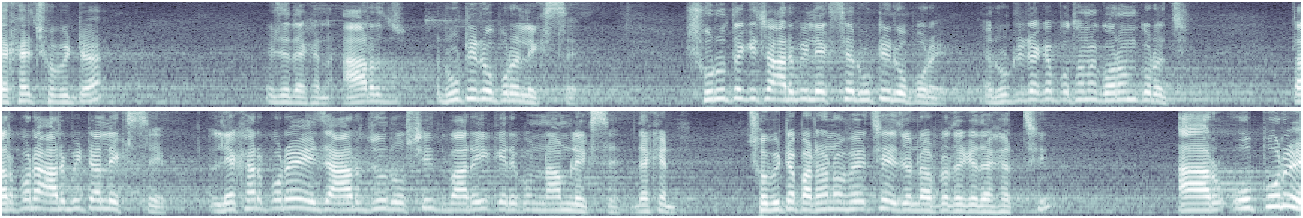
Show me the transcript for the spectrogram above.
দেখায় ছবিটা। এই যে দেখেন, আর রুটির ওপরে লিখছে। শুরুতে কিছু আরবি লিখছে রুটির ওপরে রুটিটাকে প্রথমে গরম করেছে, তারপরে আরবিটা লিখছে। লেখার পরে এই যে আরজু, রশিদ, বারিক এরকম নাম লিখছে। দেখেন, ছবিটা পাঠানো হয়েছে, এই জন্য আপনাদেরকে দেখাচ্ছি। আর ওপরে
